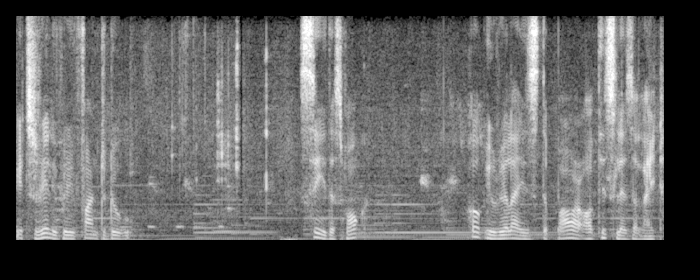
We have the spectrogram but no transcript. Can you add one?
It's really very fun to do. See the smoke? Hope you realize the power of this laser light.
